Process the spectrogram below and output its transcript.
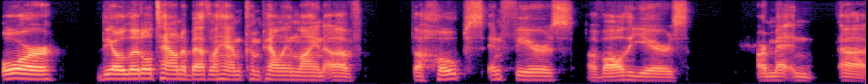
or the O little town of Bethlehem compelling line of the hopes and fears of all the years are met in uh,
